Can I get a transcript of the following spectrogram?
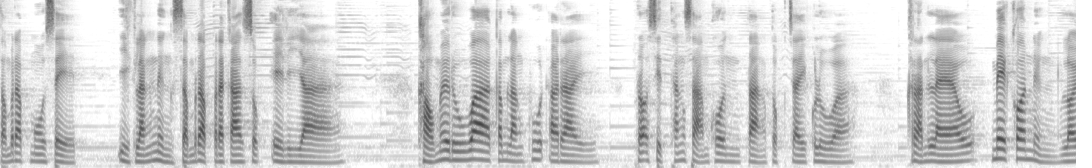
สำหรับโมเสส อีกหลังหนึ่งสำหรับประกาศกเอลียา เขาไม่รู้ว่ากำลังพูดอะไร เพราะสิทธิ์ทั้งสามคนต่างตกใจกลัว ครั้นแล้วเมฆก้อนหนึ่งลอย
